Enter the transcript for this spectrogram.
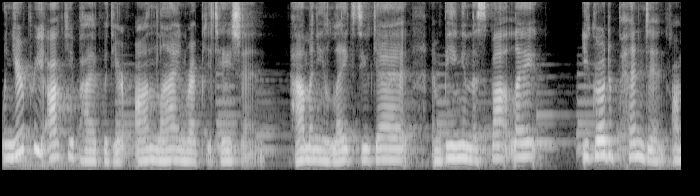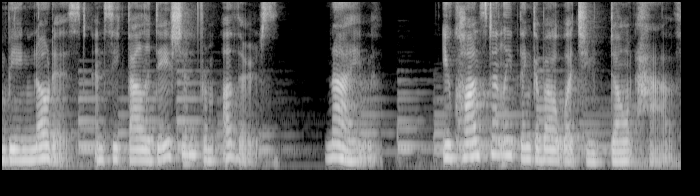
When you're preoccupied with your online reputation, how many likes you get, and being in the spotlight, you grow dependent on being noticed and seek validation from others. 9. You constantly think about what you don't have.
